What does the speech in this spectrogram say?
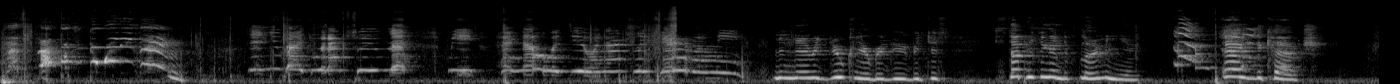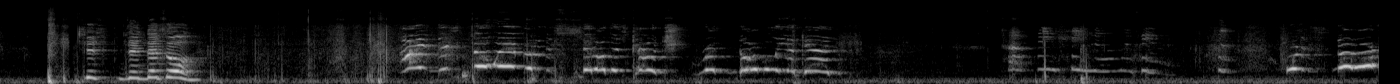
That's, that doesn't do anything. Then you guys would actually let me hang out with you and actually care about me. You never do care about you, but just stop pissing on the floor, man. Oh, and the couch. Just, that, that's all. I, there's no way I'm gonna just sit on this couch run normally again. Let me hang out with you. Well, it's not our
